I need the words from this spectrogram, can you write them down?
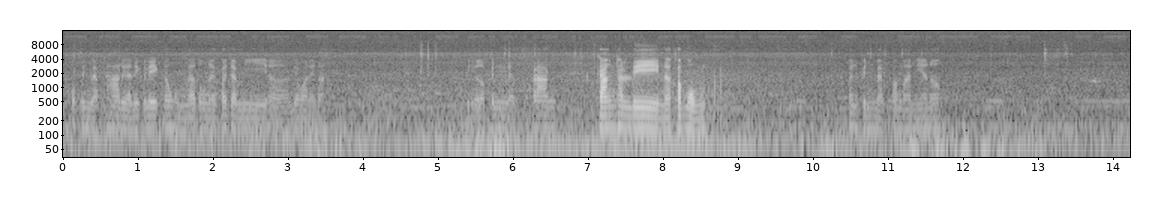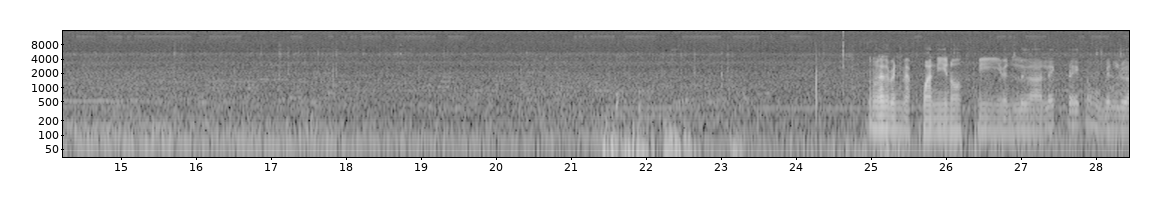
กๆเป็นแมปท่าเรือเล็กๆนะผมแล้วตรงนั้นก็จะมีเอ่อเรียกว่าอะไรนะนี่ก็เป็นแมปกลางกลางทะเลนะครับผม ก็จะเป็นแมปประมาณนี้เนาะ น่าจะเป็นแมปประมานี้เนาะนี่เป็นเรือเล็กๆนะผมเป็นเรือ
